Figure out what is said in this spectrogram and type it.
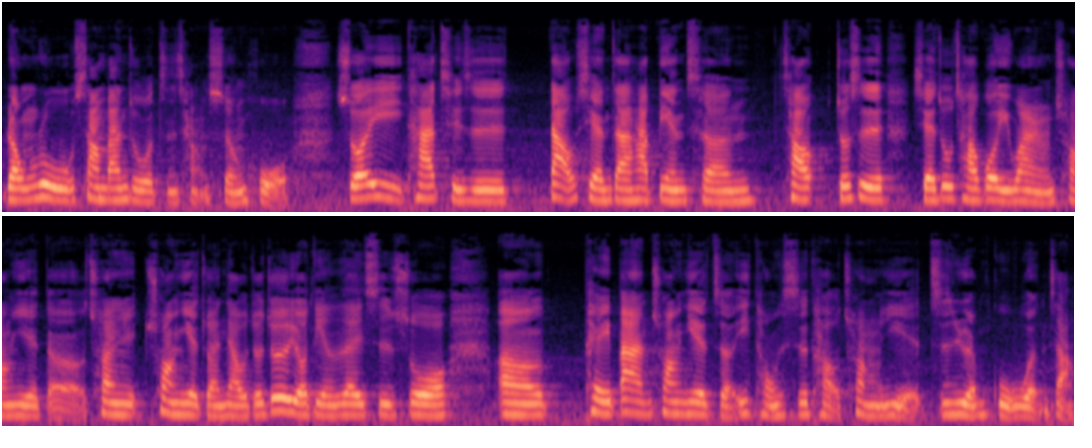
融入上班族的职场生活，所以他其实到现在他变成。超就是协助超过一万人创业的创业创业专家，我觉得就是有点类似说，呃，陪伴创业者一同思考创业资源顾问这样。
